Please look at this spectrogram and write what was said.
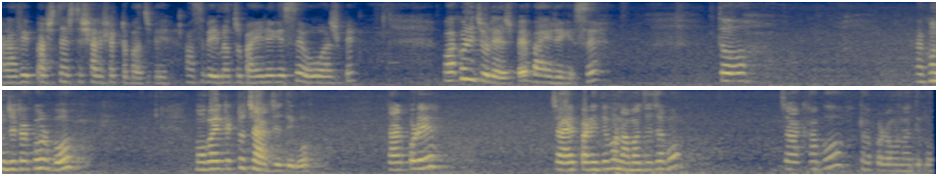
আর আফিফ আসতে আসতে সাড়ে সাতটা বাজবে। আসিফ এইমাত্র বাইরে গেছে, ও আসবে। ও এখনই চলে আসবে, বাইরে গেছে। তো এখন যেটা করব, মোবাইলটা একটু চার্জে দেব। তারপরে চায়ের পানি দেবো, নামাজে যাব, চা খাব, তারপর রওনা দেবো।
